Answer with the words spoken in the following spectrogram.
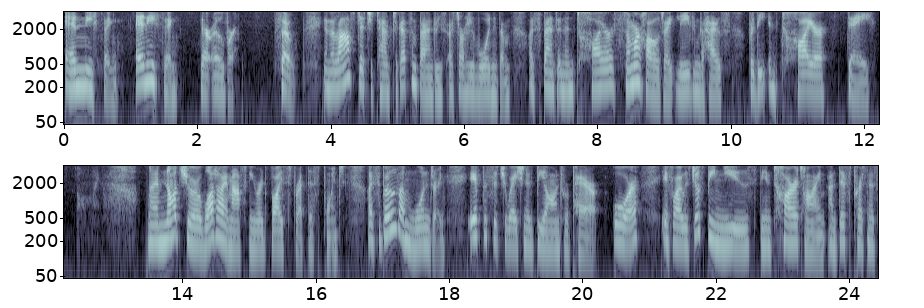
anything, anything, they're over. So, in a last ditch attempt to get some boundaries, I started avoiding them. I spent an entire summer holiday leaving the house for the entire day. Oh my God. I am not sure what I am asking your advice for at this point. I suppose I'm wondering if the situation is beyond repair or if I was just being used the entire time and this person has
